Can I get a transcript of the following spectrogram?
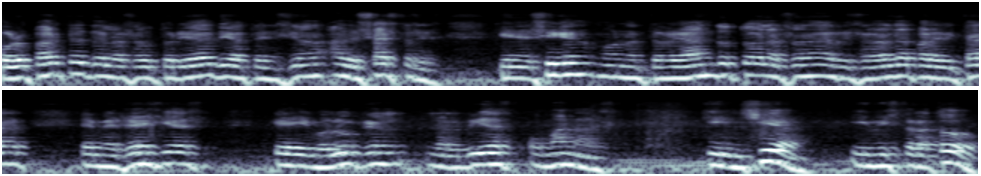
por parte de las autoridades de atención a desastres, quienes siguen monitoreando toda la zona de Risaralda para evitar emergencias que involucren las vidas humanas. Quinchea y Mistrató.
